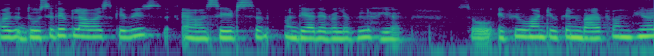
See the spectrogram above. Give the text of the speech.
और दूसरे फ्लावर्स के भी seeds they are available here so if you want you can buy from here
